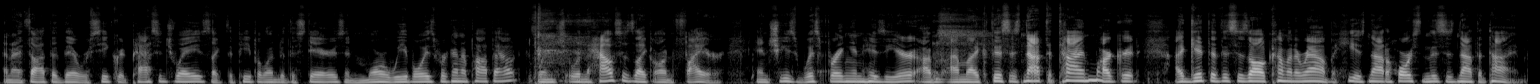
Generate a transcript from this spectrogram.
and I thought that there were secret passageways, like the people under the stairs, and more Weboys were going to pop out. When when the house is like on fire, and she's whispering in his ear, I'm I'm like, this is not the time, Margaret. I get that this is all coming around, but he is not a horse, and this is not the time.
